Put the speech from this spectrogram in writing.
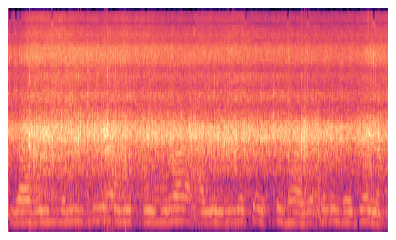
লবণ হলুদ দিয়ে আমি কুমড়ো আর আলুগুলোকে একটু ভালো করে ভেজে নেব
